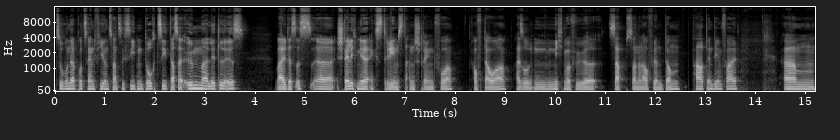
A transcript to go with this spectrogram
zu 100% 24-7 durchzieht, dass er immer Little ist, weil das ist, äh, stelle ich mir extremst anstrengend vor, auf Dauer. Also nicht nur für Sub, sondern auch für einen Dom-Part in dem Fall. Ähm,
